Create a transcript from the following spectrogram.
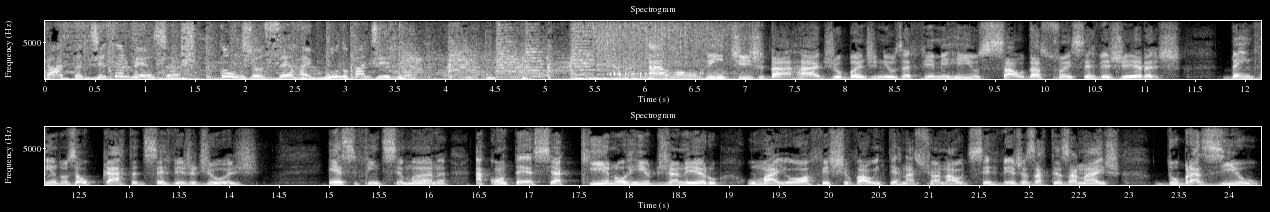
Carta de Cerveja, com José Raimundo Padilha. Alô, ouvintes da Rádio Band News FM Rio, saudações cervejeiras. Bem-vindos ao Carta de Cerveja de hoje. Esse fim de semana acontece aqui no Rio de Janeiro o maior festival internacional de cervejas artesanais do Brasil,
